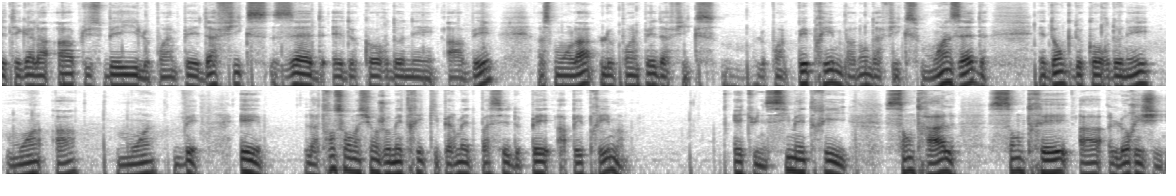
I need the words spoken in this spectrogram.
est égal à A plus BI, le point P d'affixe Z est de coordonnées AB, à ce moment-là, le point P d'affixe, le point P' pardon, d'affixe moins Z est donc de coordonnées moins A moins B. Et la transformation géométrique qui permet de passer de P à P' est une symétrie centrale centrée à l'origine.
